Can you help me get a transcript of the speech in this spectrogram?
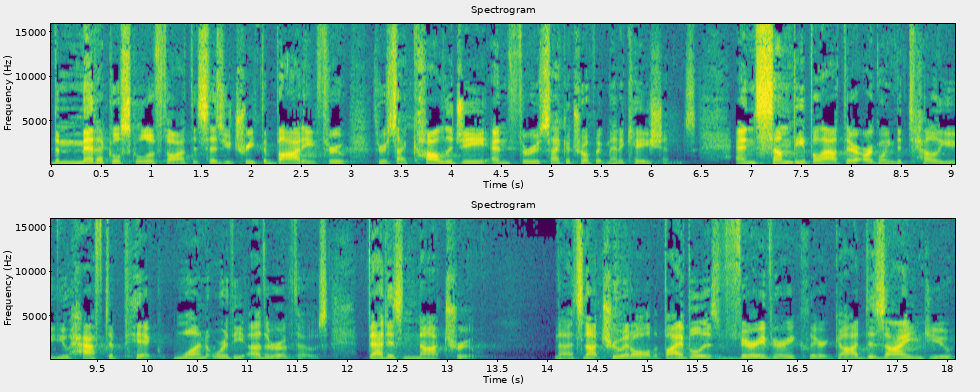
the medical school of thought that says you treat the body through, through psychology and through psychotropic medications. And some people out there are going to tell you you have to pick one or the other of those. That is not true. No, that's not true at all. The Bible is very, very clear. God designed you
